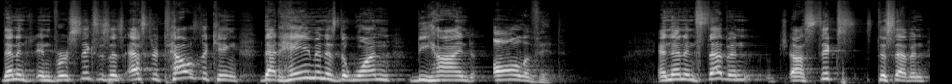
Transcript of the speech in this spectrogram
Then in, in, verse 6, it says Esther tells the king that Haman is the one behind all of it. And then in 7, uh, 6 to 7,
